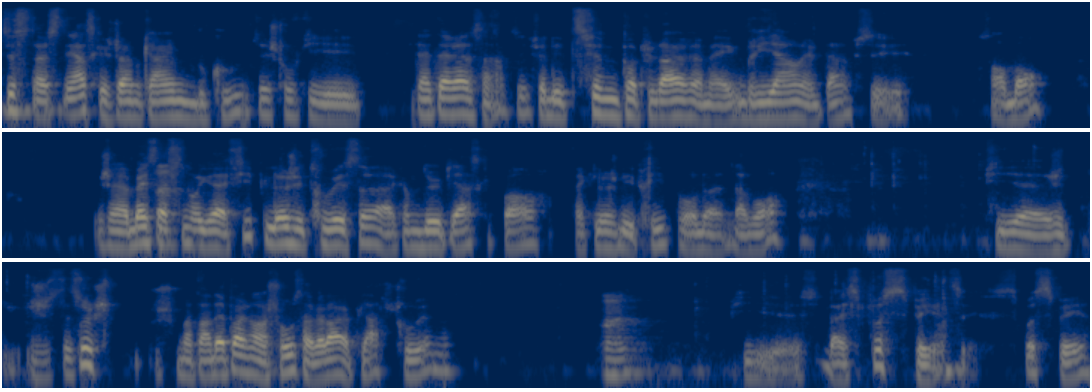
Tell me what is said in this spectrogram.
sais, c'est un cinéaste que j'aime quand même beaucoup. Tu sais, je trouve qu'il est intéressant. tu sais. Il fait des petits films populaires, mais brillants en même temps, puis c'est- ils sont bons. J'aimais bien sa filmographie, puis là, j'ai trouvé ça à comme deux piastres quelque part. Fait que là, je l'ai pris pour l'avoir. Puis euh, c'est sûr que je, je m'attendais pas à grand-chose. Ça avait l'air plate, je trouvais. là. Ouais. Puis, euh, c'est- ben, c'est pas si pire, tu sais. C'est pas si pire.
